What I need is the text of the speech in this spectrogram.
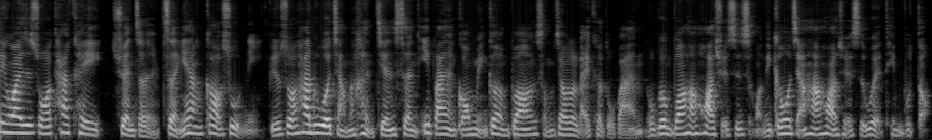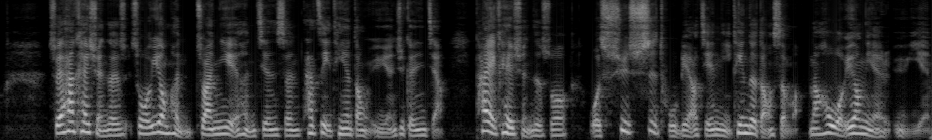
另外是说，他可以选择怎样告诉你，比如说，他如果讲的很艰深，一般的公民根本不知道什么叫做莱克多巴胺，我根本不知道它化学是什么，你跟我讲它化学是，我也听不懂。所以他可以选择说用很专业、很艰深，他自己听得懂语言去跟你讲。他也可以选择说，我去试图了解你听得懂什么，然后我用你的语言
